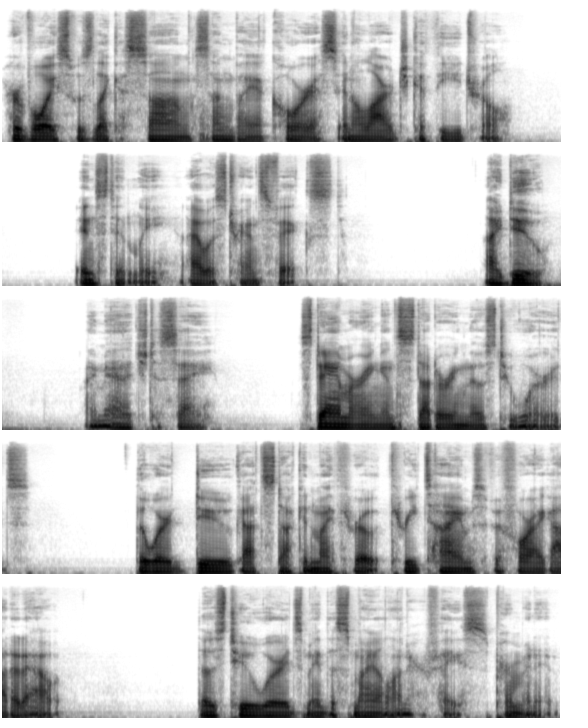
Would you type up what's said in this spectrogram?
Her voice was like a song sung by a chorus in a large cathedral. Instantly, I was transfixed. I do, I managed to say, stammering and stuttering those two words. The word do got stuck in my throat three times before I got it out. Those two words made the smile on her face permanent.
